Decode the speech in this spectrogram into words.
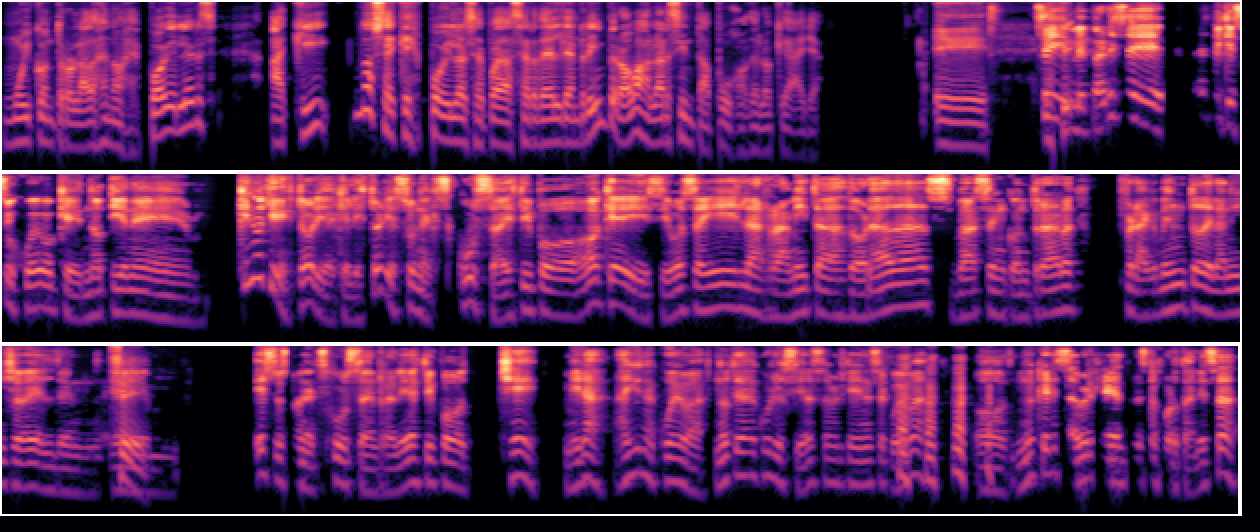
muy controlados en los spoilers. Aquí no sé qué spoiler se puede hacer de Elden Ring, pero vamos a hablar sin tapujos de lo que haya. Eh, Sí, estoy- me parece, me parece que es un juego que no tiene, que no tiene historia, que la historia es una excusa. Es tipo, ok, si vos seguís las ramitas doradas, vas a encontrar fragmento del anillo Elden. Sí. Em, eso es una excusa, en realidad es tipo, che, mirá, hay una cueva, ¿no te da curiosidad saber qué hay en esa cueva? ¿O no querés saber qué hay dentro de esa fortaleza?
